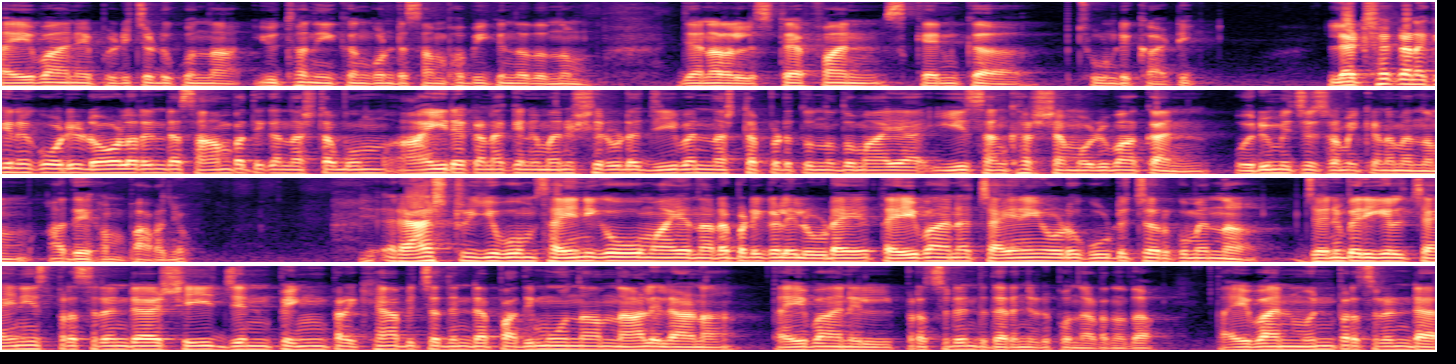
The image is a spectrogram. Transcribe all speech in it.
തൈവാനെ പിടിച്ചെടുക്കുന്ന യുദ്ധനീക്കം കൊണ്ട് സംഭവിക്കുന്നതെന്നും ജനറൽ സ്റ്റെഫാൻ സ്കെൻക ചൂണ്ടിക്കാട്ടി. ലക്ഷക്കണക്കിന് കോടി ഡോളറിന്റെ സാമ്പത്തിക നഷ്ടവും ആയിരക്കണക്കിന് മനുഷ്യരുടെ ജീവൻ നഷ്ടപ്പെടുത്തുന്നതുമായ ഈ സംഘർഷം ഒഴിവാക്കാൻ ഒരുമിച്ച് ശ്രമിക്കണമെന്നും അദ്ദേഹം പറഞ്ഞു. രാഷ്ട്രീയവും സൈനികവുമായ നടപടികളിലൂടെ തൈവാന് ചൈനയോട് കൂട്ടിച്ചേർക്കുമെന്ന് ജനുവരിയിൽ Chinese president Xi Jin ping പ്രഖ്യാപിച്ചതിന്റെ പതിമൂന്നാം നാളിലാണ് തൈവാനിൽ പ്രസിഡന്റ് തെരഞ്ഞെടുപ്പ് നടന്നത്. തൈവാൻ മുൻ പ്രസിഡന്റ്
